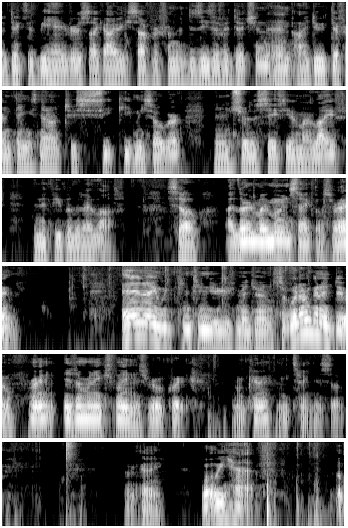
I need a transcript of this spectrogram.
addictive behaviors, like I suffer from the disease of addiction, and I do different things now to see, keep me sober and ensure the safety of my life and the people that I love. So I learned my moon cycles, right? And I would continue to use my journal. So what I'm going to do, right, is I'm going to explain this real quick. Okay, let me tighten this up. Okay, what we have, oh,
